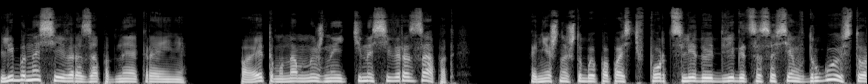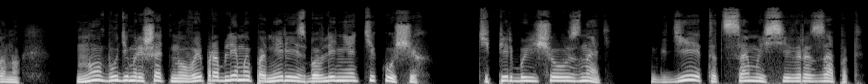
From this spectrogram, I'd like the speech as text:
либо на северо-западной окраине. Поэтому нам нужно идти на северо-запад. Конечно, чтобы попасть в порт, следует двигаться совсем в другую сторону — но будем решать новые проблемы по мере избавления от текущих. Теперь бы еще узнать, где этот самый северо-запад?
